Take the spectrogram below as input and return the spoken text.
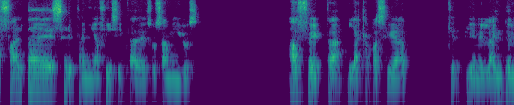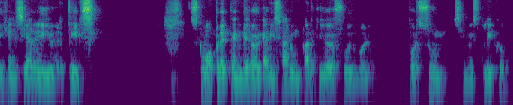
falta de cercanía física de esos amigos afecta la capacidad que tiene la inteligencia de divertirse. Es como pretender organizar un partido de fútbol por Zoom, ¿sí me explico?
